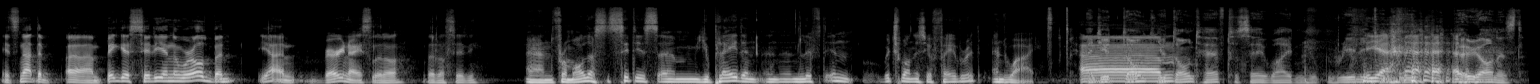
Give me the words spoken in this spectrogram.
It's not the uh, biggest city in the world, but mm yeah, very nice little little city. And from all the cities um, you played and, and, lived in, which one is your favorite and why? And you don't you um, don't have to say Weiden. You really yeah. very honest.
